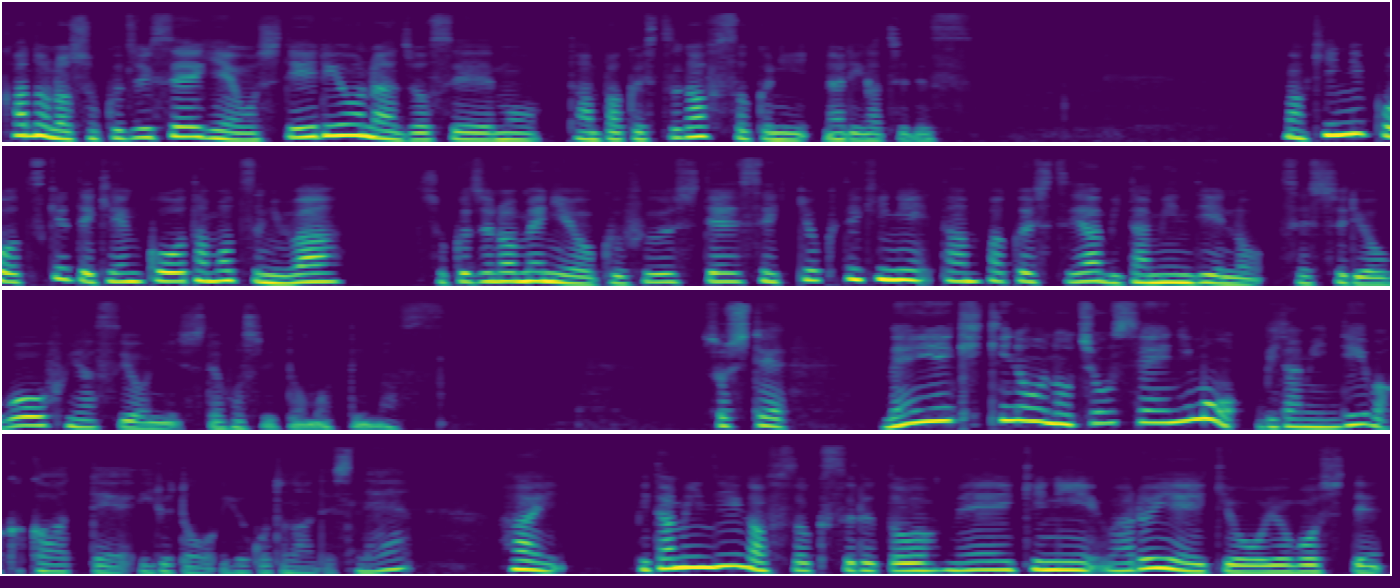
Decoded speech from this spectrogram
過度の食事制限をしているような女性もタンパク質が不足になりがちです。まあ、筋肉をつけて健康を保つには、食事のメニューを工夫して積極的にタンパク質やビタミン D の摂取量を増やすようにしてほしいと思っています。そして、免疫機能の調整にもビタミン D は関わっているということなんですね。はい。ビタミン D が不足すると免疫に悪い影響を及ぼして、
